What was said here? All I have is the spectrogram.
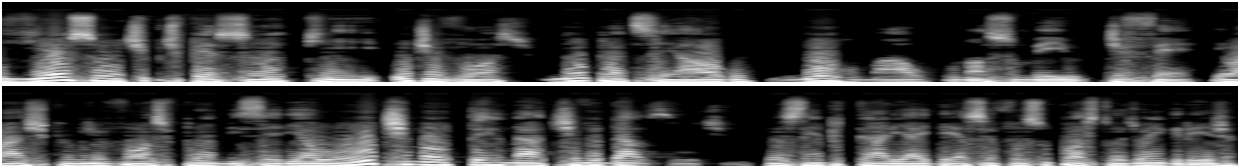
E eu sou o tipo de pessoa que o divórcio não pode ser algo normal no nosso meio de fé. Eu acho que o divórcio para mim seria a última alternativa das últimas. Eu sempre teria a ideia, se eu fosse um pastor de uma igreja,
